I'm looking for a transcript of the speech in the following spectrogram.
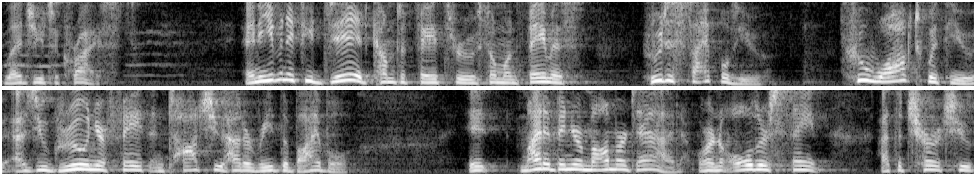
led you to Christ. And even if you did come to faith through someone famous, who discipled you? Who walked with you as you grew in your faith and taught you how to read the Bible? It might have been your mom or dad, or an older saint at the church who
